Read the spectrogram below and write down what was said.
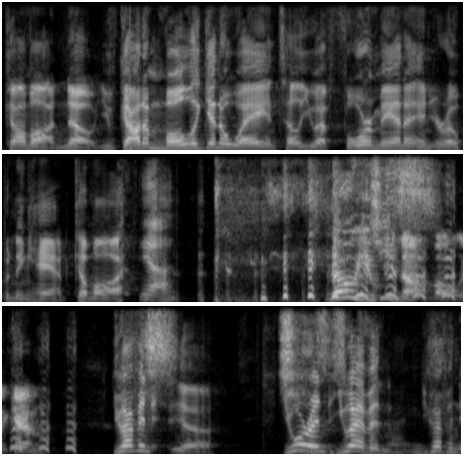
come on no you've got to mulligan away until you have four mana in your opening hand come on Yeah. No, you Jesus. cannot mulligan. You have an yeah you are in you have an you have an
